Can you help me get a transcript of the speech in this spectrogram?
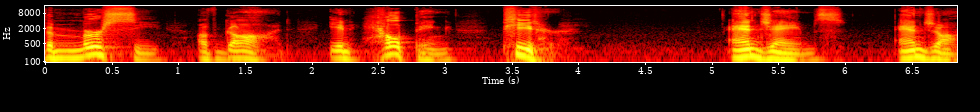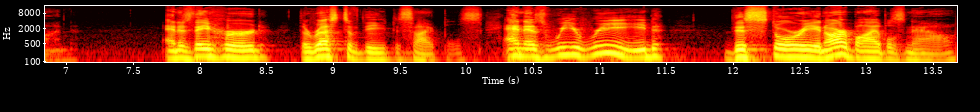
the mercy of God in helping Peter and James and John. And as they heard the rest of the disciples, and as we read this story in our Bibles now,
